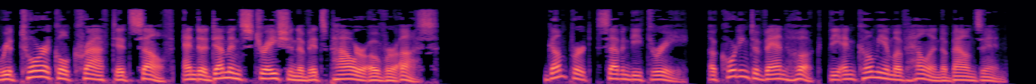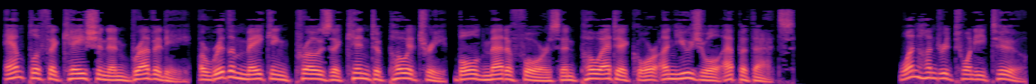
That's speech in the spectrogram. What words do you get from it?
rhetorical craft itself, and a demonstration of its power over us." Gumpert, 73. According to Van Hook, the encomium of Helen abounds in amplification and brevity, a rhythm-making prose akin to poetry, bold metaphors and poetic or unusual epithets." 122.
